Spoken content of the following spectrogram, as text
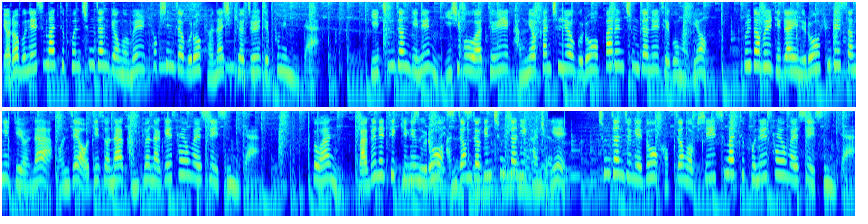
여러분의 스마트폰 충전 경험을 혁신적으로 변화시켜줄 제품입니다. 이 충전기는 25W의 강력한 출력으로 빠른 충전을 제공하며 폴더블 디자인으로 휴대성이 뛰어나 언제 어디서나 간편하게 사용할 수 있습니다. 또한 마그네틱 기능으로 안정적인 충전이 가능해 충전 중에도 걱정 없이 스마트폰을 사용할 수 있습니다.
